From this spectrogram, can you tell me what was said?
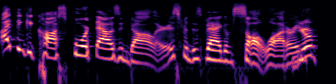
I think it costs four thousand dollars for this bag of salt water. And You're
